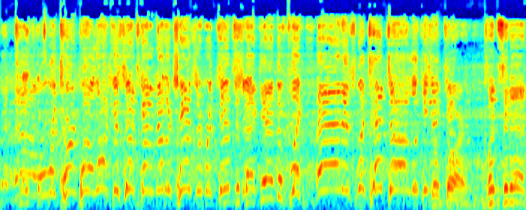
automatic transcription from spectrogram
And now a return ball. Lacazette's got another chance of redemption. It back in the flick. And it's Mateta looking at Shotar. Clips it in.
